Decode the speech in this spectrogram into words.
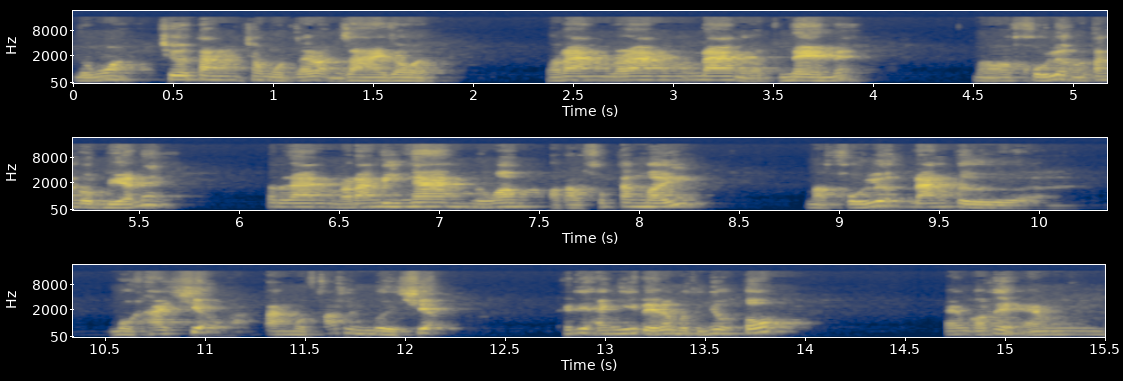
đúng không ạ? Chưa tăng trong một giai đoạn dài rồi. Nó đang nó đang đang ở nền đấy. Nó, khối lượng nó tăng đột biến đấy. Nó đang nó đang đi ngang, đúng không? Hoặc là không tăng mấy, mà khối lượng đang từ ờ, một, hai triệu tăng một phát lên 10 triệu. Thế thì anh nghĩ đấy là một tín hiệu tốt. Em có thể em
